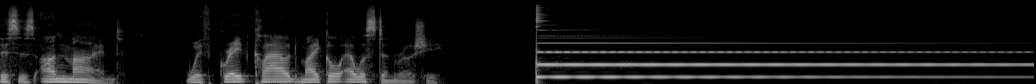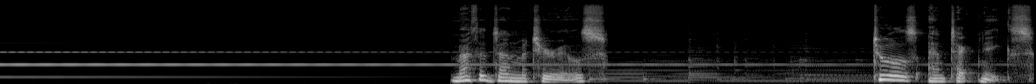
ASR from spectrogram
This is Unmind with Great Cloud Michael Elliston Roshi. Methods and materials, tools and techniques.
